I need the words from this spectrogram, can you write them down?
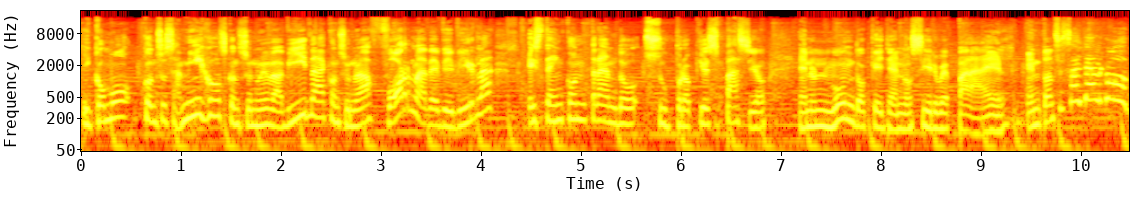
y cómo con sus amigos, con su nueva vida, con su nueva forma de vivirla, está encontrando su propio espacio en un mundo que ya no sirve para él. Entonces hay algo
